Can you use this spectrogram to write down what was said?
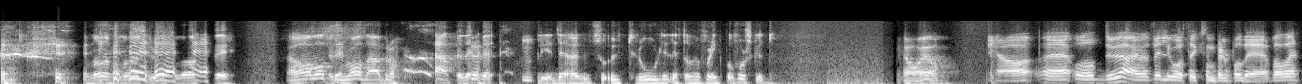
Han har, han har trua på det. Ja, da tror jeg det er bra. Men det, det, det er jo så utrolig lett å være flink på forskudd. Ja, ja. Ja, eh, og du er jo et veldig godt eksempel på det, Fader.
